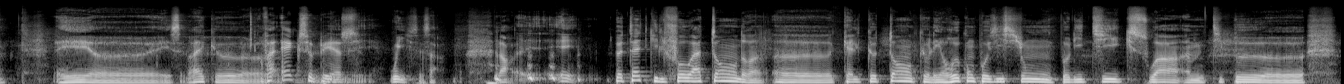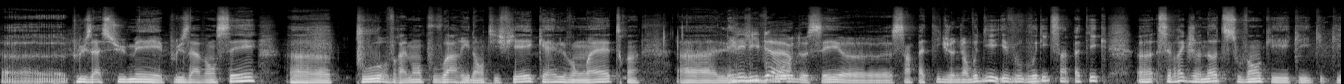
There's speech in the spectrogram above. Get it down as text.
Et, euh, et c'est vrai que... enfin, ex-PS. oui, c'est ça. Alors, et, Peut-être qu'il faut attendre euh, quelque temps que les recompositions politiques soient un petit peu euh, euh, plus assumées et plus avancées euh, pour vraiment pouvoir identifier quels vont être euh, les, Les leaders. de ces euh, sympathiques jeunes gens. Vous dites, vous, vous dites sympathiques. euh, c'est vrai que je note souvent qu'ils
